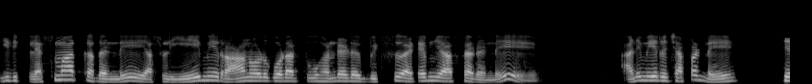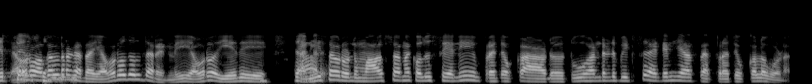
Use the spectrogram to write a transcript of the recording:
ఇది ప్లస్ మార్క్ కదండి. అసలు ఏమీ రానోడు కూడా టూ హండ్రెడ్ బిట్స్ అటెంప్ట్ చేస్తాడండి. అని మీరు చెప్పండి. చెప్పాను ఎవరు సార్. వదలరు కదా. ఎవరు వదులుతారండి? ఎవరో ఏది సార్, కనీసం రెండు మార్క్స్ అన్న కలుస్తాయని ప్రతి ఒక్క టూ హండ్రెడ్ బిట్స్ అటెంప్ట్ చేస్తారు ప్రతి ఒక్కళ్ళు కూడా.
